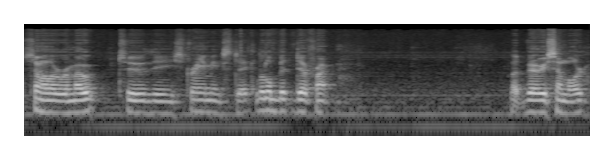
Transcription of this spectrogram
Similar remote to the streaming stick, a little bit different, but very similar.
